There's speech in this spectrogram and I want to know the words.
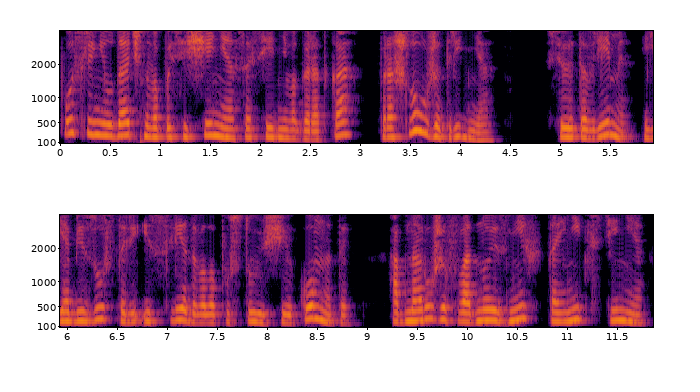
После неудачного посещения соседнего городка прошло уже три дня. Все это время я без устали исследовала пустующие комнаты, обнаружив в одной из них тайник в стене,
